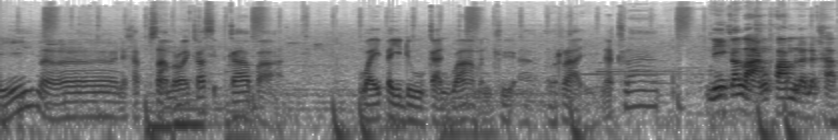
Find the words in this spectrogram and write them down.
นี้มานะครับ 399 บาท ไว้ไปดูกันว่ามันคืออะไรนะครับ นี่ก็ล้างคว่ำแล้วนะครับ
